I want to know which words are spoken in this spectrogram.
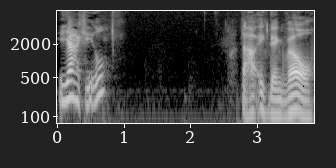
Ja, Giel. Nou, ik denk wel.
